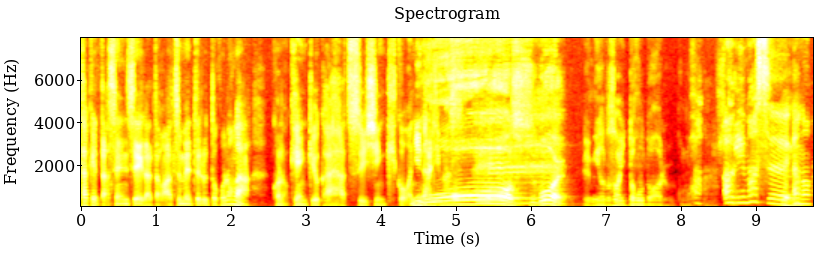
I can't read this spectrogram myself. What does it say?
長けた先生方を集めてるところがこの研究開発推進機構になります。おおすごい。え宮田さん行ったことある？この博物館あります、うん。あの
